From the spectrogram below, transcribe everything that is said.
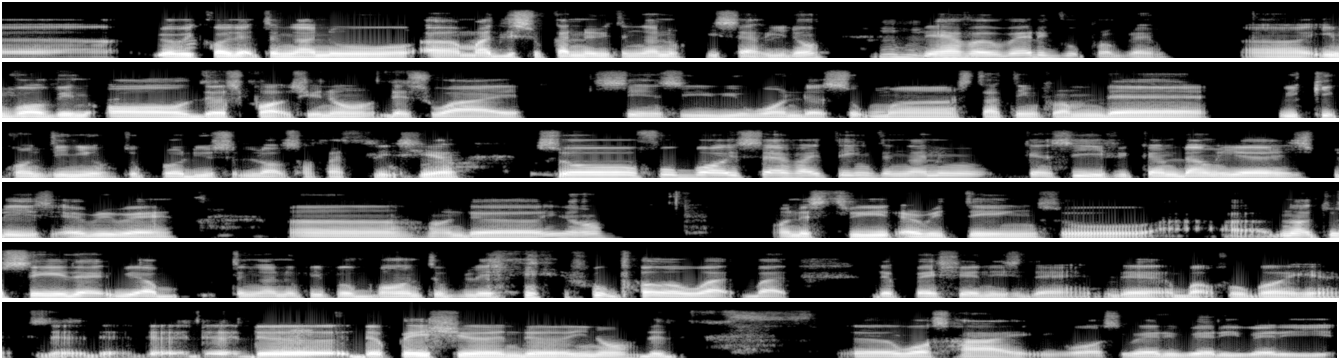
what we call that Terengganu uh, Majlis Sukan dari Terengganu itself. You know, Mhm. they have a very good program uh, involving all the sports. You know, that's why since we won the Sukma, starting from there, we keep continue to produce lots of athletes here. So football itself, I think Terengganu can see if you come down here, his place everywhere, uh, on the you know, on the street, everything. So uh, not to say that we are Terengganu people born to play football or what, but the passion is there, there about football here. The the the the the, the passion, the you know, the uh, was high. It was very very very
